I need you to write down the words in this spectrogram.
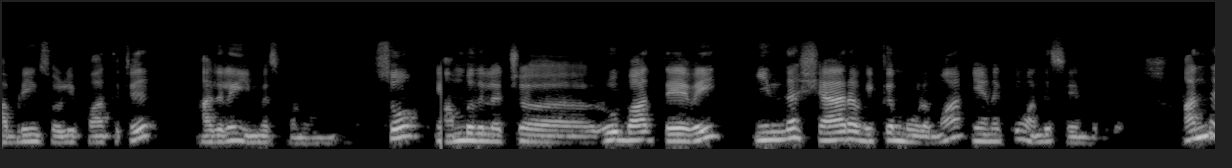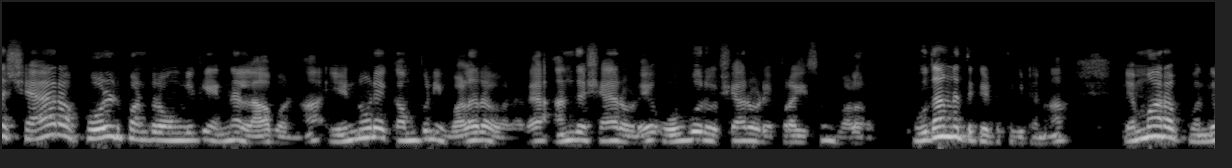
அப்படின்னு சொல்லி பார்த்துட்டு அதில் இன்வெஸ்ட் பண்ணுவாங்க. ஸோ ஐம்பது லட்சம் ரூபாய் தேவை. இந்த ஷேரை விற்க மூலமா எனக்கு வந்து சேர்ந்துருக்கு. அந்த ஷேரை ஹோல்ட் பண்றவங்களுக்கு என்ன லாபம்னா என்னுடைய கம்பெனி வளர வளர அந்த ஷேரோடைய ஒவ்வொரு ஷேரோடைய ப்ரைஸும் வளரும். உதாரணத்துக்கு எடுத்துக்கிட்டேன்னா எம்ஆர்எஃப் வந்து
